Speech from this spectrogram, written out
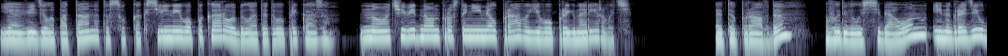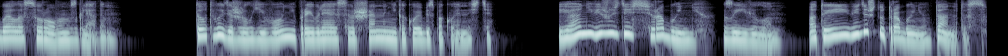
Я видела по Танатосу, как сильно его покоробило от этого приказа. Но, очевидно, он просто не имел права его проигнорировать. «Это правда?» — выдавил из себя он и наградил Белла суровым взглядом. Тот выдержал его, не проявляя совершенно никакой обеспокоенности. «Я не вижу здесь рабынь», — заявил он. «А ты видишь тут рабыню, Танатос?»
